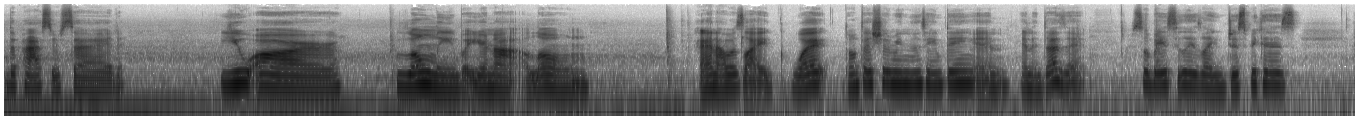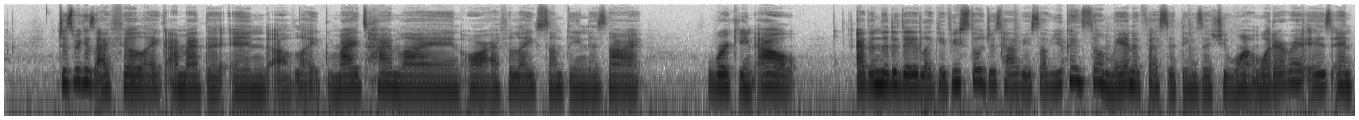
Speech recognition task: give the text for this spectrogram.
the pastor said, You are lonely, but you're not alone. And I was like, what? Don't that should mean the same thing? And and it doesn't. So basically it's like just because just because I feel like I'm at the end of like my timeline or I feel like something is not working out, at the end of the day, like if you still just have yourself, you can still manifest the things that you want, whatever it is. And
